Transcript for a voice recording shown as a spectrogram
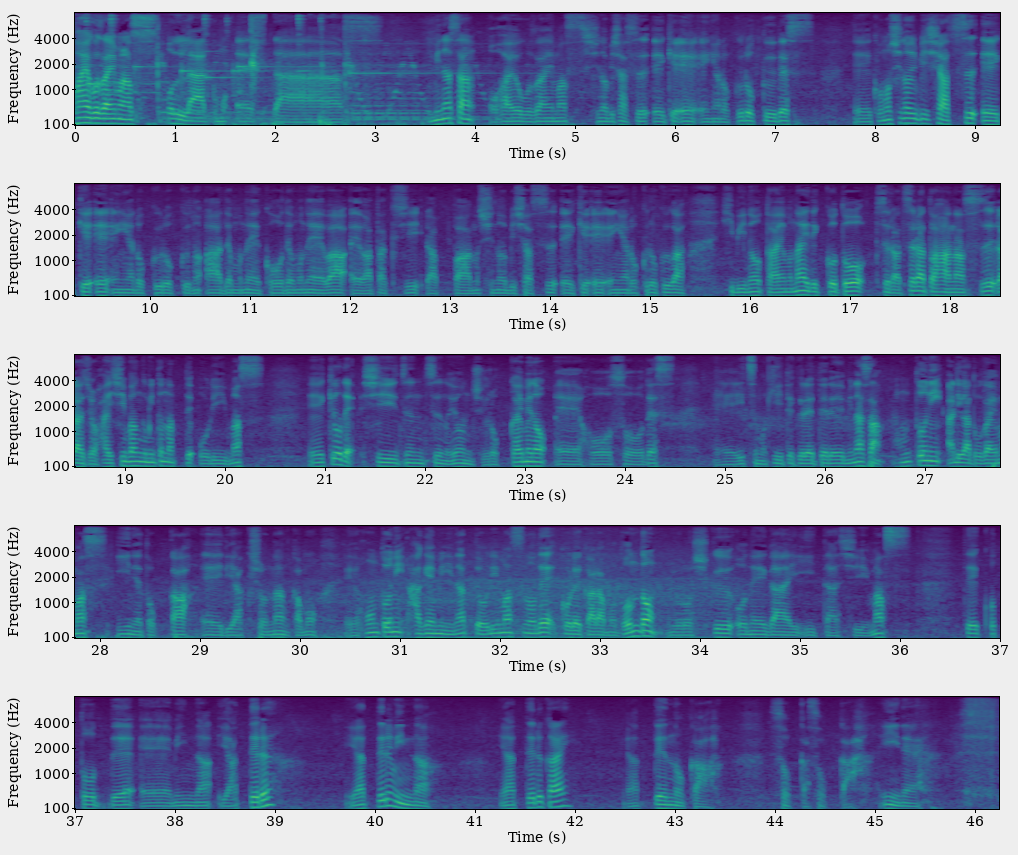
はようございます。オラコモエスタス。皆さん、おはようございます。忍びシャス AKA エンヤ66です。えーこの忍びシャス AKA エンヤ66のああでもねえこうでもねえは、えー私ラッパーの忍びシャス AKA エンヤ66が日々の絶えもない出来事をつらつらと話すラジオ配信番組となっております、えー今日でシーズン2の46回目の、えー放送です、えいつも聞いてくれてる皆さん本当にありがとうございます。いいねとか、えリアクションなんかも、え本当に励みになっておりますのでこれからもどんどんよろしくお願いいたします。ってことで、えーみんなやってる？やってる？みんな。やってるかい？やってんのか。そっかそっか。いいね。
